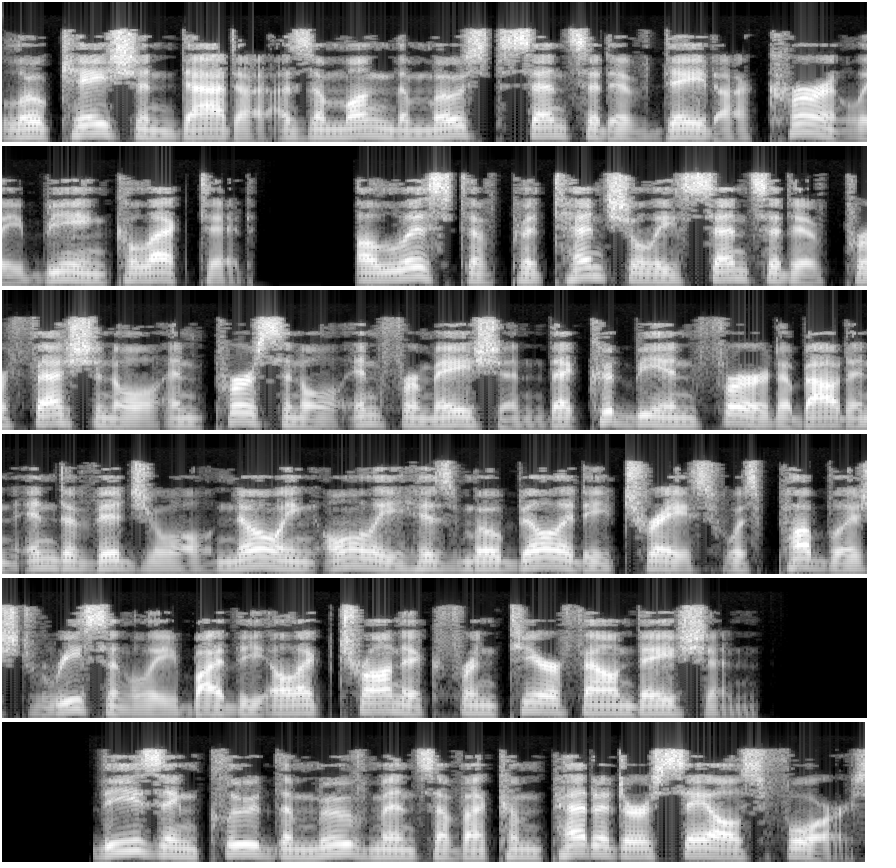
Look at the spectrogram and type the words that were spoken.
Location data is among the most sensitive data currently being collected, a list of potentially sensitive professional and personal information that could be inferred about an individual knowing only his mobility trace was published recently by the Electronic Frontier Foundation. These include the movements of a competitor sales force,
